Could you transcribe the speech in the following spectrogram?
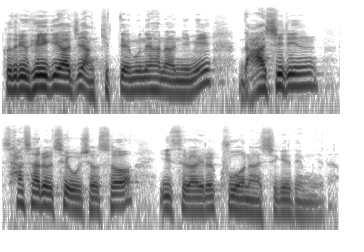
그들이 회개하지 않기 때문에 하나님이 나실인 사사를 세우셔서 이스라엘을 구원하시게 됩니다.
